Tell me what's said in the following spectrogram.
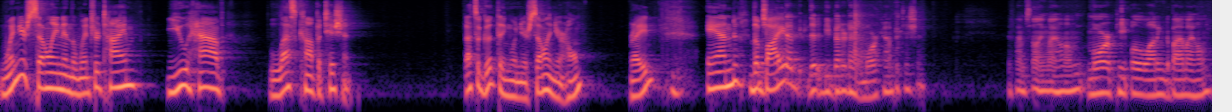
when you're selling in the wintertime, you have less competition. That's a good thing when you're selling your home, right? And the buyer That'd, that'd be better to have more competition if I'm selling my home, more people wanting to buy my home.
